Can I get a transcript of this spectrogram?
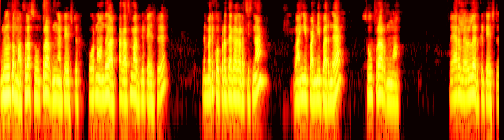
இதில் இருக்க மசாலா சூப்பராக இருக்குங்க டேஸ்ட்டு பூர்ணம் வந்து அட்டகாசமாக இருக்குது டேஸ்ட்டு இந்த மாதிரி கொப்பரை தேக்காய் கிடச்சிச்சின்னா வாங்கி பண்ணி பாருங்கள் சூப்பராக இருக்குங்க வேறு லெவலில் இருக்குது டேஸ்ட்டு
